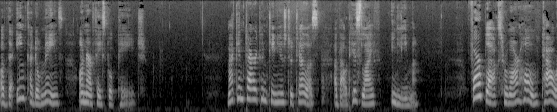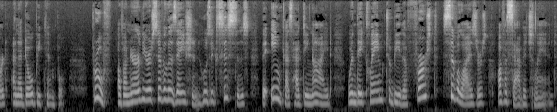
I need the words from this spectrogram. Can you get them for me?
of the Inca domains on our Facebook page. McIntyre continues to tell us about his life in Lima. Four blocks from our home towered an adobe temple, proof of an earlier civilization whose existence the Incas had denied when they claimed to be the first civilizers of a savage land.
